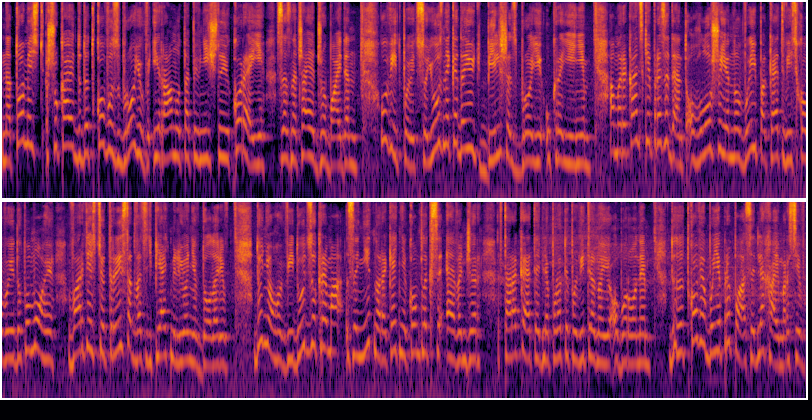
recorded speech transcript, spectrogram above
Натомість шукає додаткову зброю в Ірану та Північної Кореї, зазначає Джо Байден. У відповідь союзники дають більше зброї Україні. Американський президент оголошує новий пакет військової допомоги вартістю 325 мільйонів доларів. До нього війдуть, зокрема, зенітно-ракетні комплекси Евенджер та ракети для протиповітряної оборони, додаткові боєприпаси для хаймарсів,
